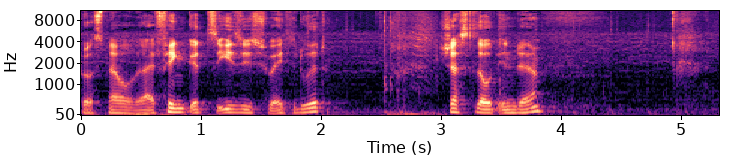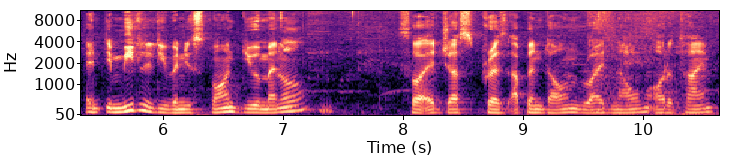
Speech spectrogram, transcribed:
first level. I think it's the easiest way to do it. Just load in there. And immediately when you spawn, do a manual. So I just press up and down right now all the time.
